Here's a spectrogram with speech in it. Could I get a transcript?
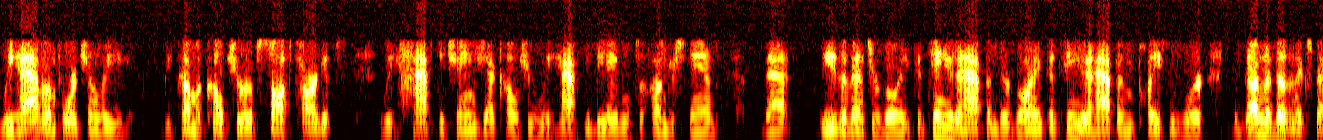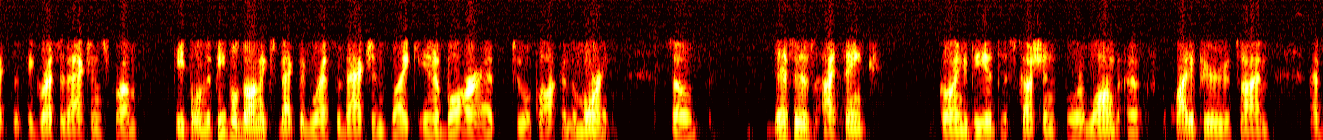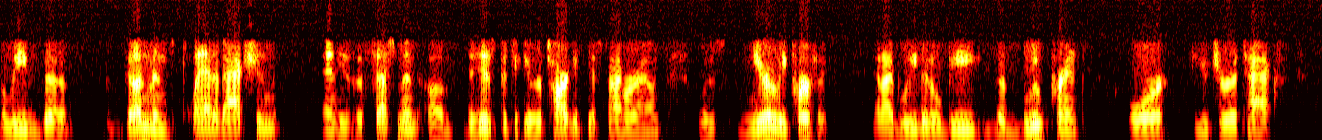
we have unfortunately become a culture of soft targets. We have to change that culture. We have to be able to understand that these events are going to continue to happen. They're going to continue to happen in places where the government doesn't expect aggressive actions from people, and the people don't expect aggressive actions like in a bar at 2 o'clock in the morning. So this is, I think, going to be a discussion for a long, uh, quite a period of time. I believe the, the gunman's plan of action and his assessment of the, his particular target this time around was nearly perfect, and I believe it'll be the blueprint for future attacks.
